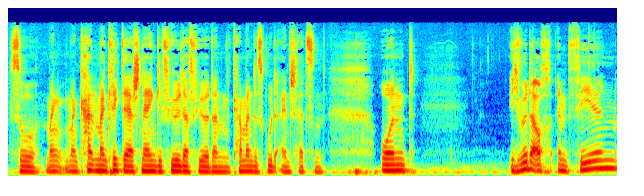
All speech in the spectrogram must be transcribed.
so, man, man kann, man kriegt da ja schnell ein Gefühl dafür, dann kann man das gut einschätzen. Und ich würde auch empfehlen,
